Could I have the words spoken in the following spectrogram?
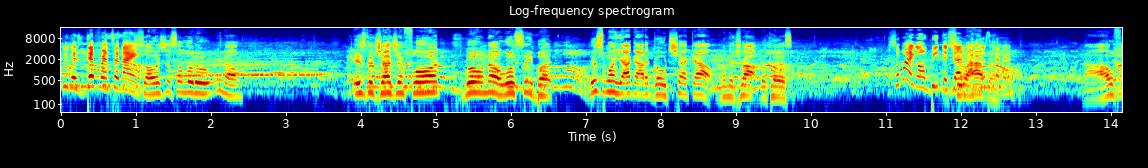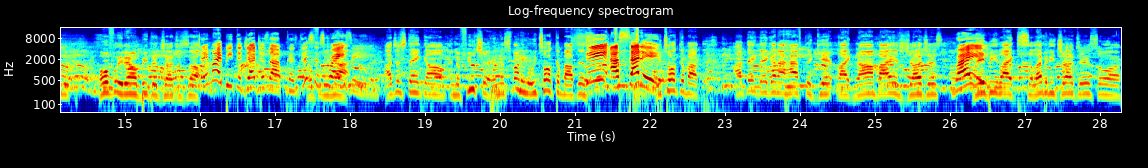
He was different tonight. so it's just a little, you know. Is the judging flawed? We'll know. We'll see. But this one, y'all gotta go check out when it drop because Somebody gonna beat the judge. I'm just kidding. nah, hopefully, hopefully they don't beat the judges up. They might beat the judges up because this is Hopefully not. crazy. I just think um, in the future, and it's funny we talked about this. See, I said it. We talked about this. I think they're gonna have to get like non-biased judges, Right. Maybe like celebrity judges or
